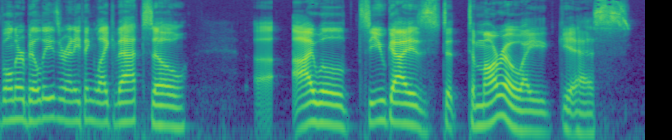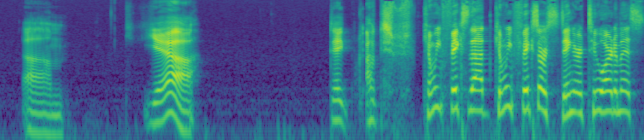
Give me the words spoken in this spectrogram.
vulnerabilities or anything like that. So, uh, I will see you guys t- tomorrow. I guess. Um. Yeah. Hey, uh, can we fix that? Can we fix our stinger too, Artemis?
